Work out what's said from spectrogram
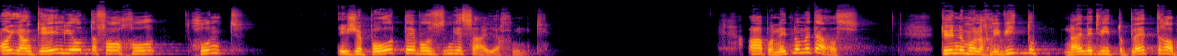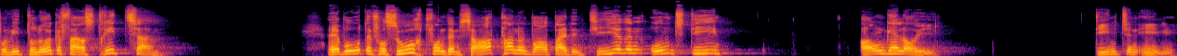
Evangelium davor kommt, ist ein Bote, was aus dem Jesaja kommt. Aber nicht nur das. Tun wir mal ein bisschen weiter, nein, nicht weiter blättern, aber weiter schauen, Vers 13. Er wurde versucht von dem Satan und war bei den Tieren und die Angeloi dienten ihm.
